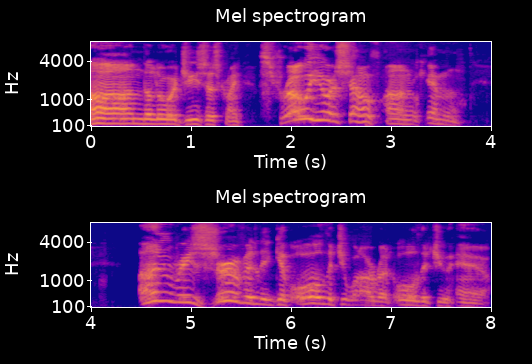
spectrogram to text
on the Lord Jesus Christ, throw yourself on him, unreservedly give all that you are and all that you have.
